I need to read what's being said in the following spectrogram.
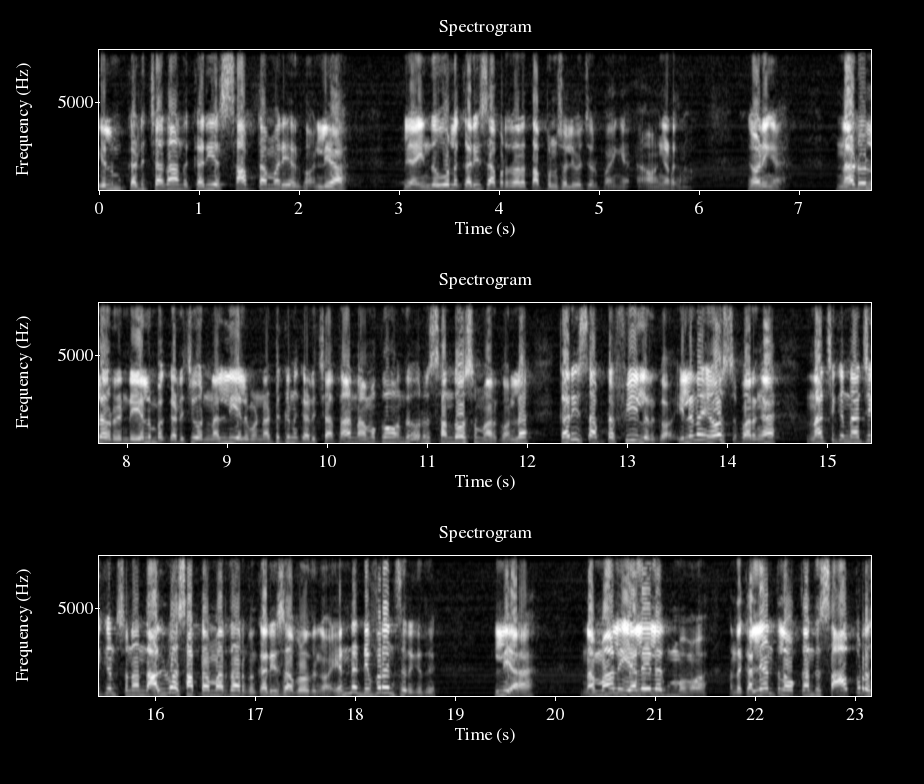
எலும்பு கடிச்சாதான் அந்த கறியை சாப்பிட்டா மாதிரியே இருக்கும் இல்லையா? இல்லையா? இந்த ஊரில் கறி சாப்பிட்றது வேறு தப்புன்னு சொல்லி வச்சுருப்பாங்க. அவன் கிடக்கிறான். கவனிங்க. நடுவில் ஒரு ரெண்டு எலும்பை கடிச்சு ஒரு நல்லி எலும்பை நட்டுக்குன்னு கடிச்சா தான் நமக்கும் வந்து ஒரு சந்தோஷமாக இருக்கும் இல்லை? கறி சாப்பிட்ட ஃபீல் இருக்கும். இல்லைன்னா யோசிச்சு பாருங்கள் நச்சுக்கு நச்சுக்குன்னு சொன்னால் அந்த அல்வா சாப்பிட்ட மாதிரி தான் இருக்கும் கறி சாப்பிட்றதுக்கும். என்ன டிஃப்ரென்ஸ் இருக்குது? இல்லையா? நம்மால் இலையில அந்த கல்யாணத்தில் உட்காந்து சாப்பிட்ற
